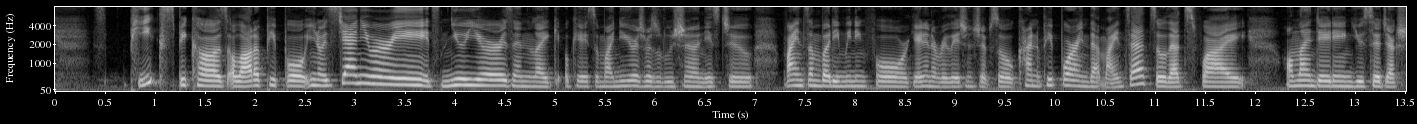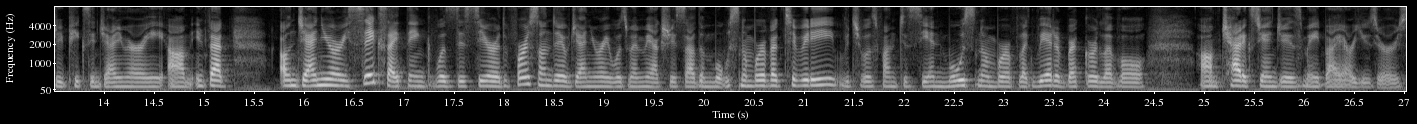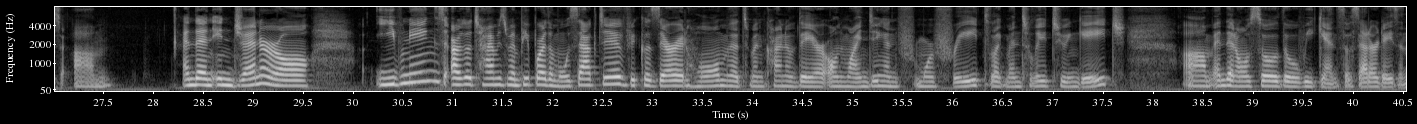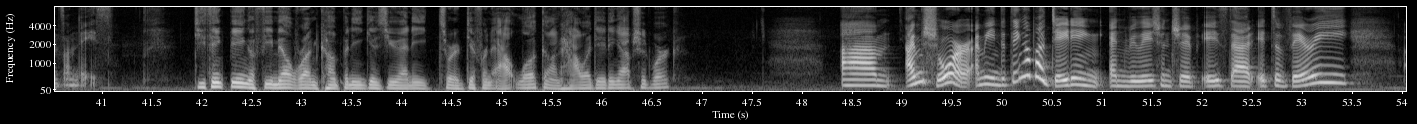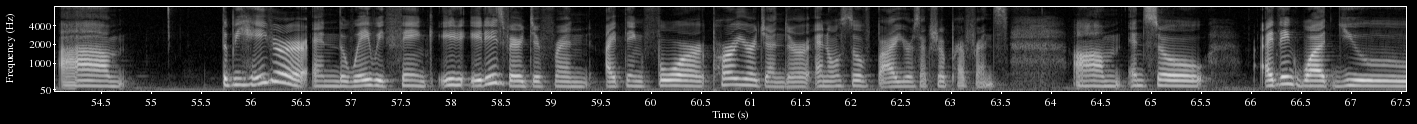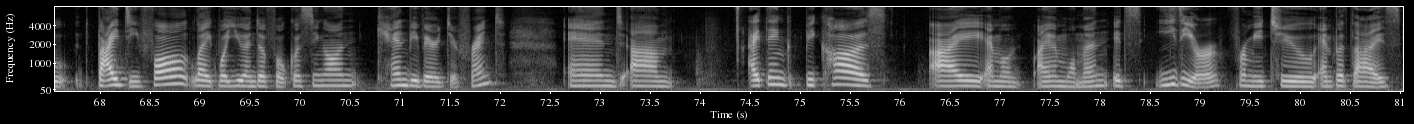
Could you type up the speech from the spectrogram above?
peaks because a lot of people, you know, it's January, it's New Year's, and like, okay, so my New Year's resolution is to find somebody meaningful or get in a relationship. So, kind of people are in that mindset. So, that's why online dating usage actually peaks in January. Um, in fact, on January 6th, I think, was this year, the first Sunday of January was when we actually saw the most number of activity, which was fun to see, and most number of, like, we had a record level um, chat exchanges made by our users. Um, and then in general, evenings are the times when people are the most active because they're at home. That's when kind of they are unwinding and f- more free, to, like mentally, to engage. Um, and then also the weekends, so Saturdays and Sundays. Do you think being a female run company gives you any sort of different outlook on how a dating app should work? Um, I'm sure. I mean, the thing about dating and relationship is that it's a very um, the behavior and the way we think it, it is very different i think for per your gender and also by your sexual preference. Um, and so i think what you by default like what you end up focusing on can be very different. And um, i think because i am a i am a woman it's easier for me to empathize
